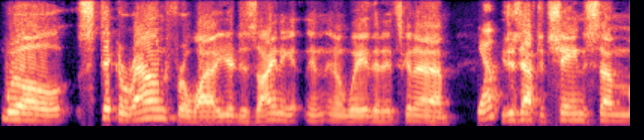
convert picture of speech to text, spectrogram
will stick around for a while. You're designing it in, in a way that it's gonna. Yep. You just have to change some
